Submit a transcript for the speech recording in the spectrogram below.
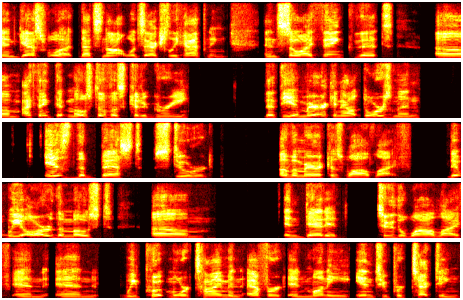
and guess what? That's not what's actually happening. And so i think that um, i think that most of us could agree that the american outdoorsman is the best steward of america's wildlife that we are the most um, indebted to the wildlife and and we put more time and effort and money into protecting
